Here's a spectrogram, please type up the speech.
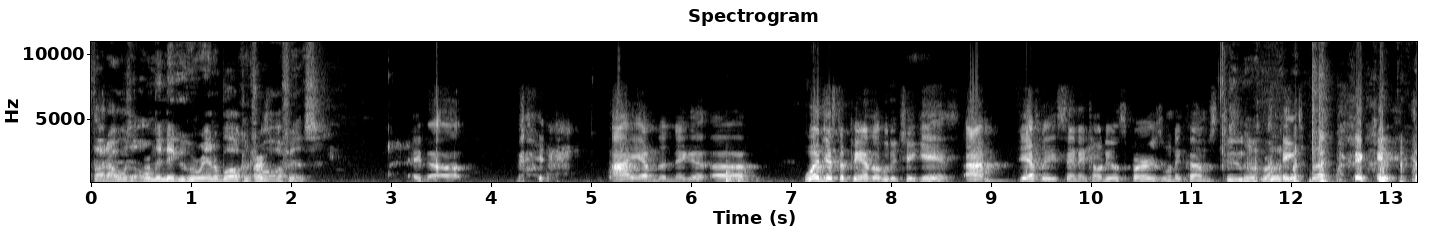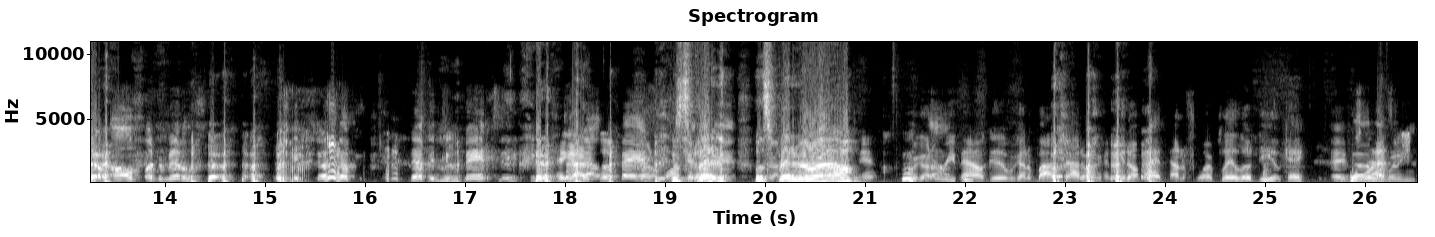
thought I was the only nigga who ran a ball control offense. Hey, dog. I am the nigga. Uh, well, it just depends on who the chick is. I'm definitely San Antonio Spurs when it comes to like all fundamentals. nothing, nothing too fancy. Hey guys, Nothing look, we're gonna walk Spread it it, up. we'll spread it around. We're gonna rebound good. We're gonna box out, and we're gonna get on back down the floor and play a little D. Okay? Hey, Four dog. twenty.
